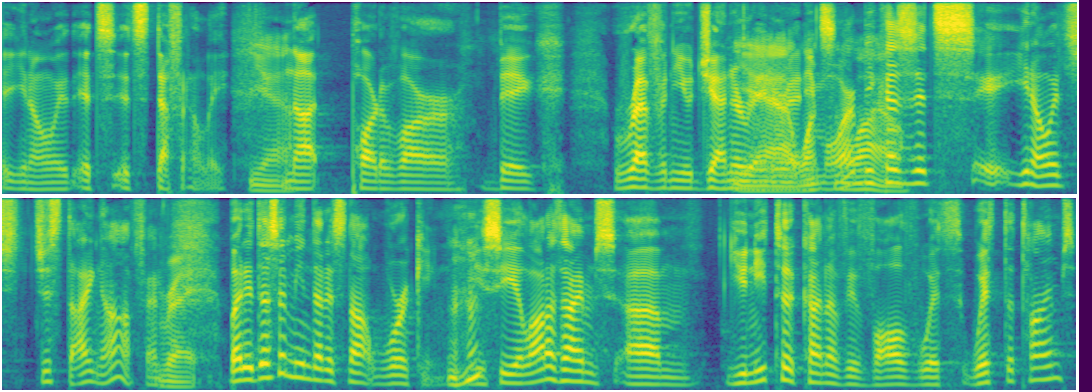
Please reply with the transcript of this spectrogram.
you know it, it's it's definitely yeah not part of our big revenue generator Yeah, once in a anymore because it's you know it's just dying off and right but it doesn't mean that it's not working Mhm. you see a lot of times um, you need to kind of evolve with with the times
